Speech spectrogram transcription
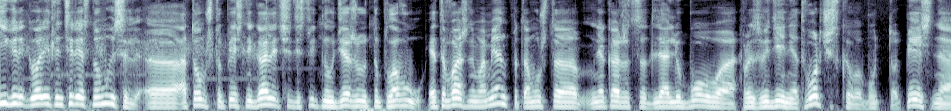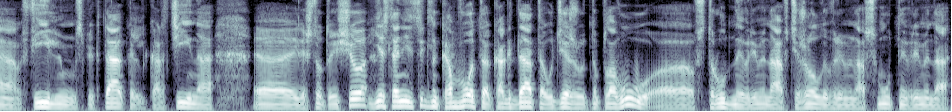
Игорь говорит интересную мысль э, о том, что песни Галича действительно удерживают на плаву. Это важный момент, потому что, мне кажется, для любого произведения творческого, будь то песня, фильм, спектакль, картина э, или что-то еще, если они действительно кого-то когда-то удерживают на плаву э, в трудные времена, в тяжелые времена, в смутные времена,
